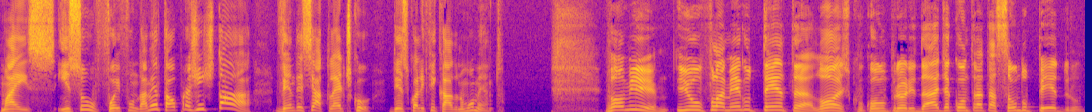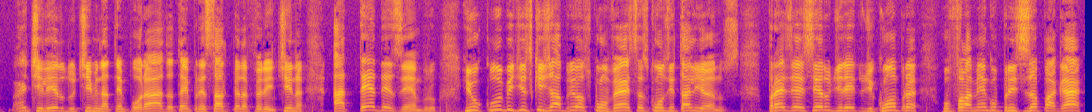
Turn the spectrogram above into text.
Mas isso foi fundamental para a gente estar tá vendo esse Atlético desqualificado no momento. Valmir, e o Flamengo tenta, lógico, como prioridade a contratação do Pedro, artilheiro do time na temporada, está emprestado pela Fiorentina até dezembro. E o clube diz que já abriu as conversas com os italianos. Para exercer o direito de compra, o Flamengo precisa pagar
